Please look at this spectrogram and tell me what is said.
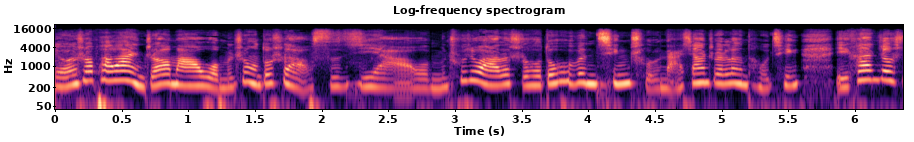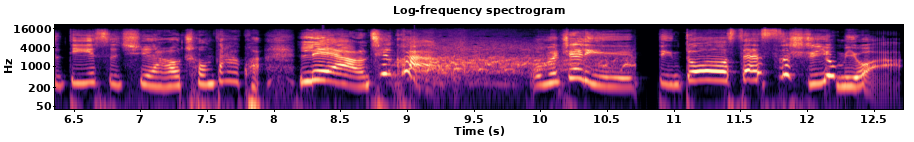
有人说：“啪啪，你知道吗？我们这种都是老司机啊，我们出去玩的时候都会问清楚的，哪像这愣头青，一看就是第一次去，然后充大款两千块，我们这里顶多三四十，有没有啊？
